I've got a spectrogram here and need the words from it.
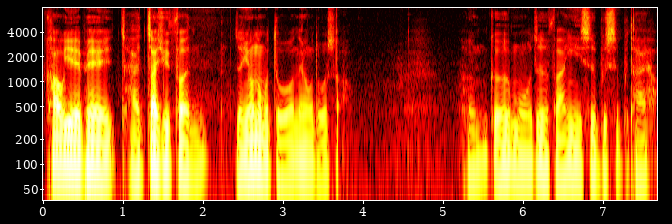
靠业配还再去分，人又那么多，能有多少？横膈膜这翻译是不是不太好？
